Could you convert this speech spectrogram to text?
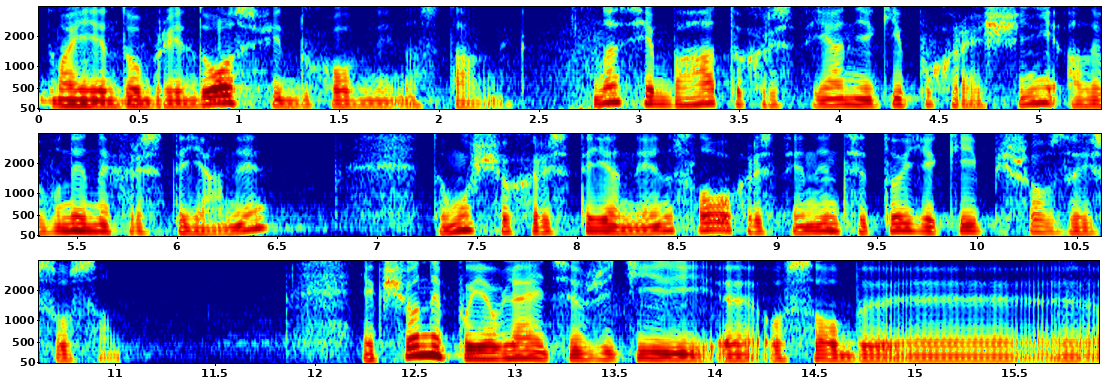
має добрий досвід, духовний наставник. У нас є багато християн, які похрещені, але вони не християни, тому що християнин, слово християнин це той, який пішов за Ісусом. Якщо не появляється в житті е, особи е,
